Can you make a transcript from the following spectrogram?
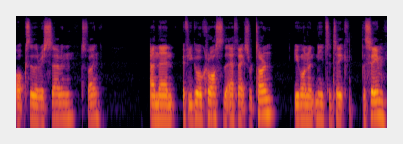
auxiliary 7 is fine. And then if you go across the FX return, you're going to need to take the same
